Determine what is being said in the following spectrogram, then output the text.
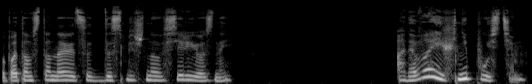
а потом становится до смешного серьезной. «А давай их не пустим.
